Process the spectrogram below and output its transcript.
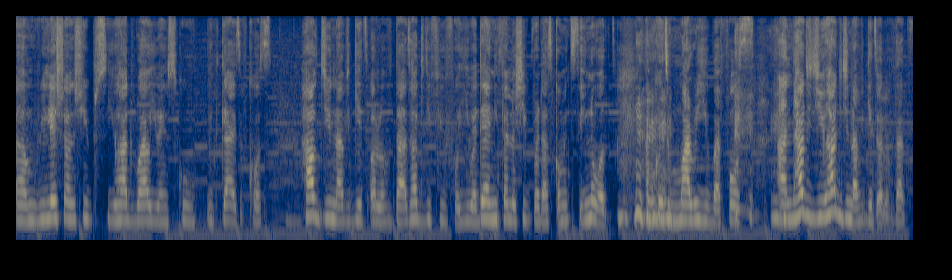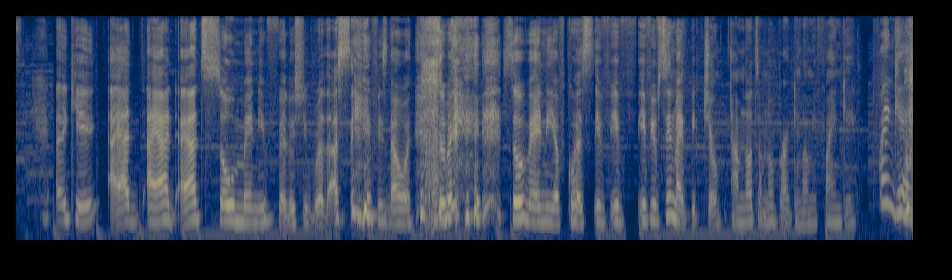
um relationships you had while you were in school with guys, of course. How do you navigate all of that? How did you feel for you? Were there any fellowship brothers coming to say, you know what, I'm going to marry you by force? And how did you how did you navigate all of that? Okay i had i had i had so many fellowship brothers if it's that one. So many so many of course. If if if you've seen my picture i'm not i'm not bragging but i'm a fine girl. Fine girl.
